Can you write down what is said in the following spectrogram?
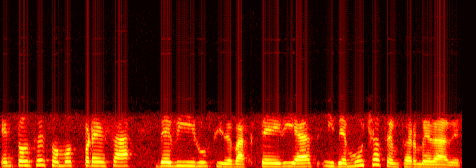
entonces somos presa de virus y de bacterias y de muchas enfermedades.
